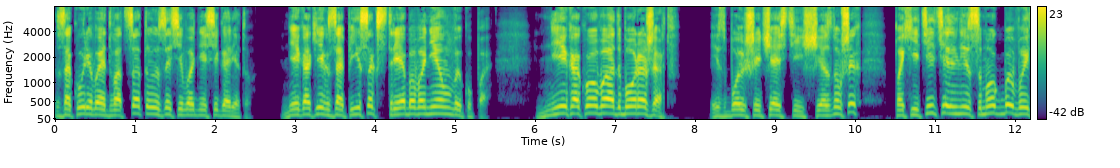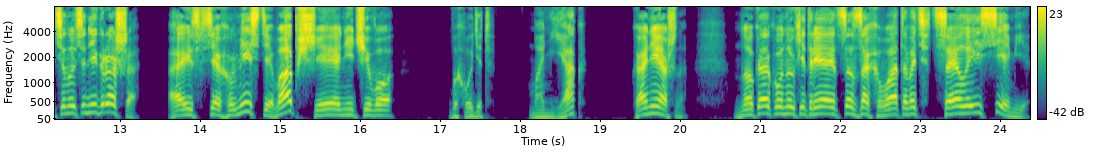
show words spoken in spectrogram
закуривая двадцатую за сегодня сигарету. Никаких записок с требованием выкупа. Никакого отбора жертв. Из большей части исчезнувших похититель не смог бы вытянуть ни гроша, а из всех вместе вообще ничего. Выходит, маньяк? Конечно. Но как он ухитряется захватывать целые семьи?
